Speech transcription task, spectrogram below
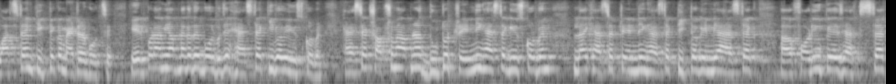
ওয়াচ টাইম টিকটকে ম্যাটার করছে। এরপরে আমি আপনাদের বলব যে হ্যাশট্যাগ কীভাবে ইউজ করবেন? হ্যাশট্যাগ সবসময় আপনারা দুটো ট্রেন্ডিং হ্যাশট্যাগ ইউজ করবেন। Like hashtag trending hashtag TikTok India hashtag for you page hashtag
